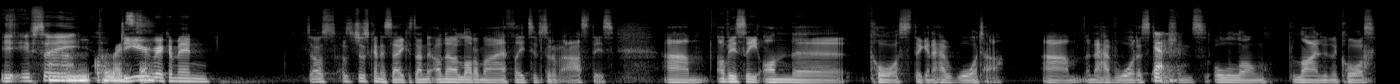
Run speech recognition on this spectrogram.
If say, um, do you day. recommend I was, I was just going to say because I, I, know a lot of my athletes have sort of asked this. Um, obviously, on the course, they're going to have water, um, and they have water stations yeah. all along the line in the course.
